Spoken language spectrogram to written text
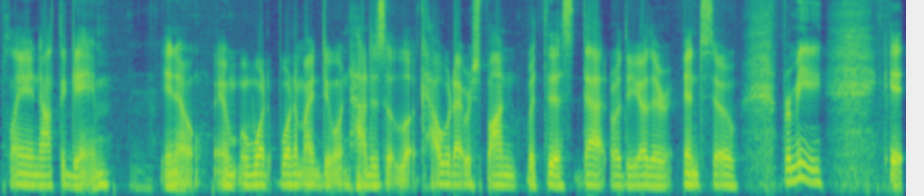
playing out the game. You know, and what what am I doing? How does it look? How would I respond with this, that, or the other? And so, for me, it,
